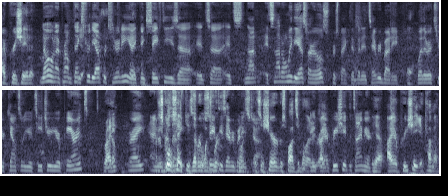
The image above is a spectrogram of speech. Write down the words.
I appreciate it. No, no problem. Thanks Yeah. for the opportunity. I think safety is uh, it's uh, it's not it's not only the SRO's perspective, but it's everybody. Yeah. Whether it's your counselor, your teacher, your parent, Right. right? I mean, School safety is school everyone's safety is everybody's it's, job. It's a shared responsibility, Thank you. I appreciate the time here. Yeah, I appreciate you coming,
